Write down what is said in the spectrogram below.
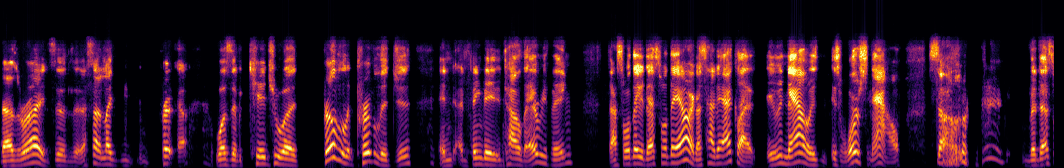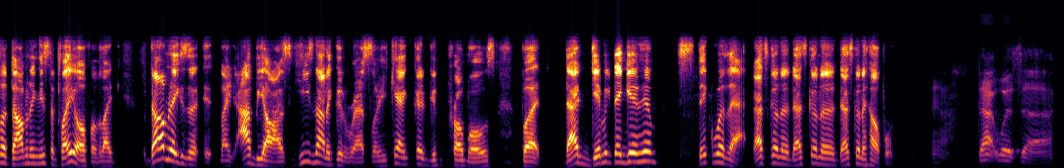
That's right. So that's not like uh, was a kid who was privileged, privileged, and I think they entitled everything. That's what they. That's what they are. That's how they act like. Even now, it's, it's worse now. So, but that's what Dominic needs to play off of. Like Dominic is a like. I'll be honest. He's not a good wrestler. He can't get good promos. But that gimmick they give him, stick with that. That's gonna. That's gonna. That's gonna help him Yeah. that was uh,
